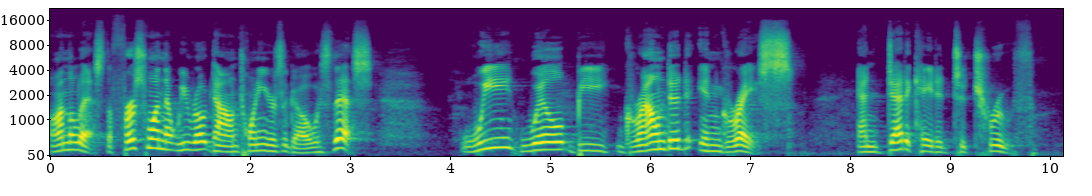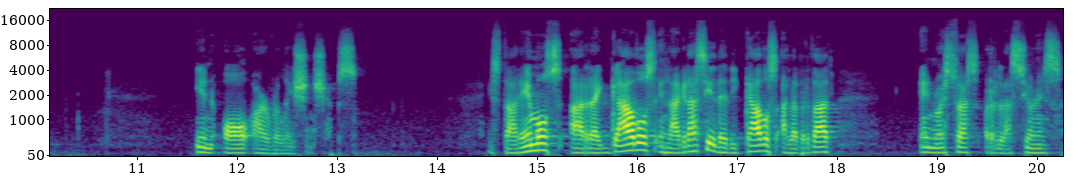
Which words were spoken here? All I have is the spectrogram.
on the list, the first one that we wrote down 20 years ago was this. We will be grounded in grace and dedicated to truth in all our relationships estaremos arraigados en la gracia y dedicados a la verdad en nuestras relaciones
